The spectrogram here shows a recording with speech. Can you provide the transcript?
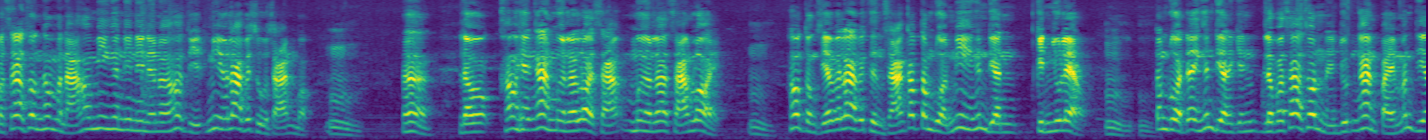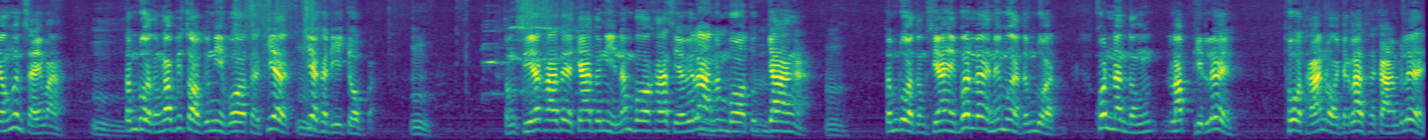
ประชาชนธรรมดาเฮามีเงินนิดๆหน่อยๆเฮาสิมีเวลาไปสู่ศาลบ่อืมเออแล้วเขาเฮ็ดงานมื้อละ100 3มื้อละ300 อืมเฮาต้องเสียเวลาไปขึ้นศาลกับตำรวจมีเงินเดือนกินอยู่แล้วอืมอืมตำรวจได้เงินเดือนกินแล้วประชาชนเนี่ยหยุดงานไปมันสิเอาเงินใส่มาอืมตำรวจต้องรับผิดชอบตัวนี้บ่แต่เคลียร์อืมเคลียร์คดีจบอะอืมต้องเสียค่าใช้จ่ายตัวนี้น้ำบ่ค่าเสียเวลาอืมน้ำบ่ทุกอย่างอะ อืมตำรวจต้องเสียให้เบิดเลยในเมื่อตำรวจ คนนั้นต้องรับผิดเลย โทษฐานออกจากราชการไปเลย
